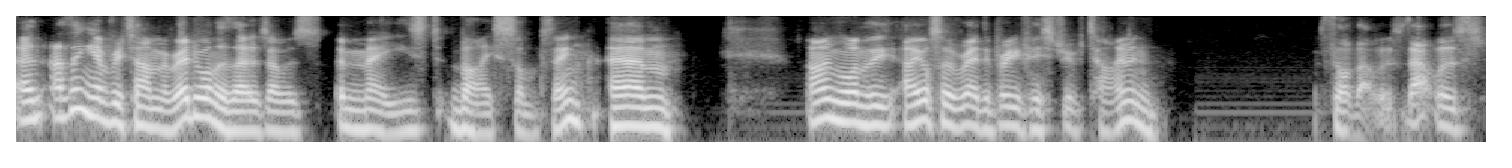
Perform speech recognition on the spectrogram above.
and I think every time I read one of those, I was amazed by something. Um, I'm one of the. I also read the brief history of time and thought that was that was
